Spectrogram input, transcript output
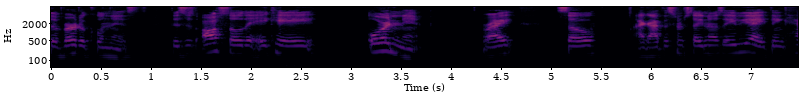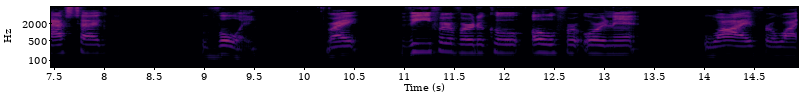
The verticalness. This is also the AKA ordinate, right? So I got this from Study Notes ABA. Think hashtag voy, right? V for vertical, O for ordinate, Y for Y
